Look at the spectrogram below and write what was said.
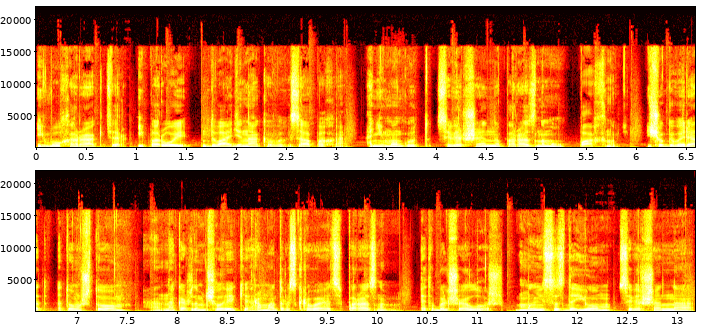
его характер. И порой два одинаковых запаха, они могут совершенно по-разному пахнуть. Еще говорят о том, что на каждом человеке аромат раскрывается по-разному. Это большая ложь. Мы создаем совершенно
